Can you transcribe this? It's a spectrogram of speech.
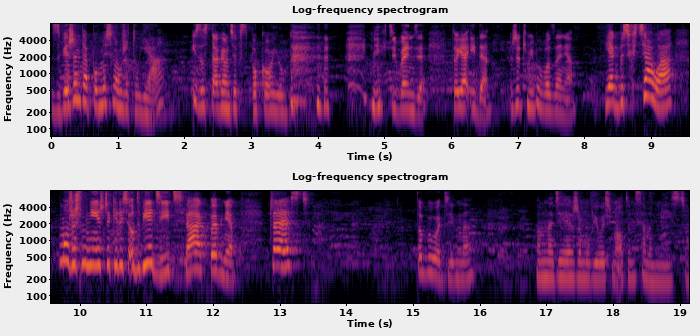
Zwierzęta pomyślą, że to ja i zostawią cię w spokoju. Niech ci będzie. To ja idę. Życz mi powodzenia. Jakbyś chciała, możesz mnie jeszcze kiedyś odwiedzić. Tak, pewnie. Cześć! To było dziwne. Mam nadzieję, że mówiłyśmy o tym samym miejscu.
